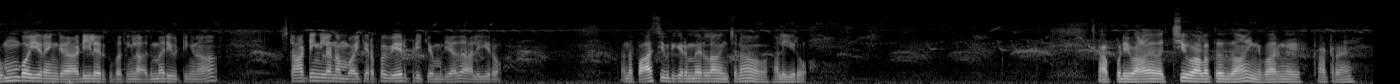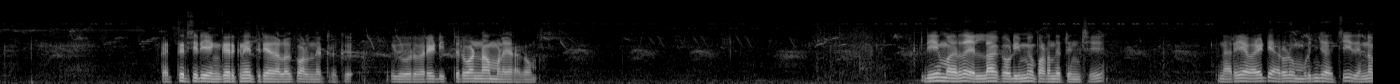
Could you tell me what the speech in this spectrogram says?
ரொம்ப ஈரம் இங்கே அடியில் இருக்குது பார்த்தீங்களா அது மாதிரி விட்டிங்கன்னா ஸ்டார்டிங்கில் நம்ம வைக்கிறப்ப வேர் பிடிக்க முடியாது அழுகிறோம் அந்த பாசி பிடிக்கிற மாதிரிலாம் இருந்துச்சுன்னா அழுகிறோம் அப்படி வள வச்சு வளர்த்தது தான் இங்கே பாருங்கள் காட்டுறேன். கத்திரி செடி எங்கே இருக்குன்னே தெரியாத அளவுக்கு வளர்ந்துட்டுருக்கு. இது ஒரு வெரைட்டி திருவண்ணாமலை ரகம். இதே மாதிரி தான் எல்லா கவுடியுமே பறந்துட்டு இருந்துச்சு. நிறைய வெரைட்டி அறுவடை முடிஞ்சாச்சு. இது என்ன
